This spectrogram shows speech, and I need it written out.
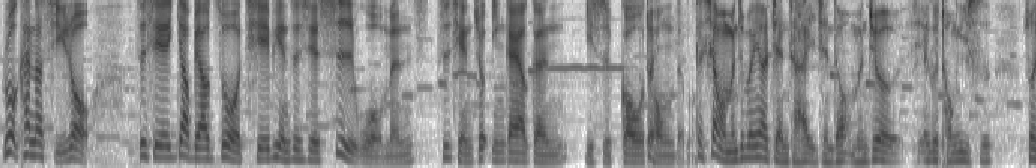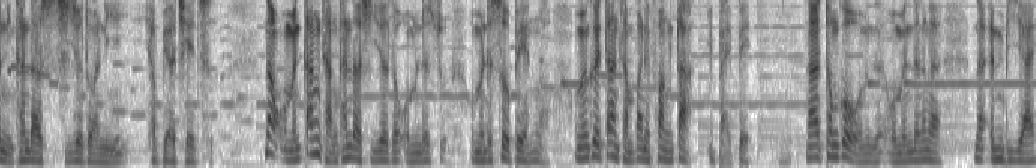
如果看到息肉，这些要不要做切片？这些是我们之前就应该要跟医师沟通的嘛？但，像我们这边要检查以前的话，我们就有一个同意师说，你看到息肉的话，你要不要切齿？那我们当场看到息肉的，我们的我们的设备很好，我们可以当场帮你放大一百倍。那通过我们的我们的那个那 NBI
